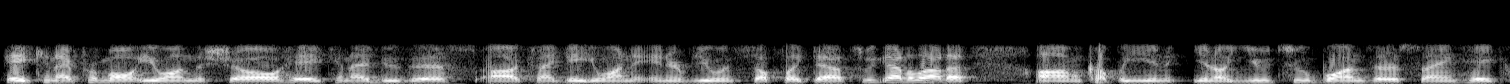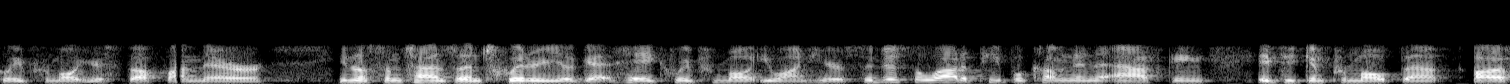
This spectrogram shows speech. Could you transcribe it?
hey, can I promote you on the show? Hey, can I do this? Uh, can I get you on an interview and stuff like that? So we got a lot of, um, a couple, you you know, YouTube ones that are saying, hey, can we promote your stuff on there? You know, sometimes on Twitter you'll get, hey, can we promote you on here? So just a lot of people coming in and asking if you can promote them us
